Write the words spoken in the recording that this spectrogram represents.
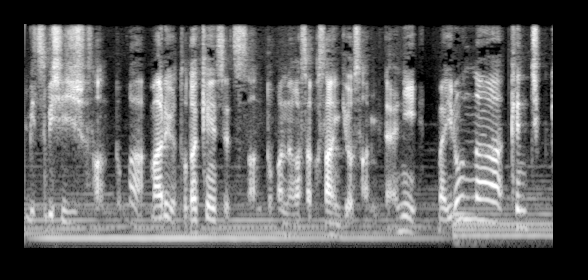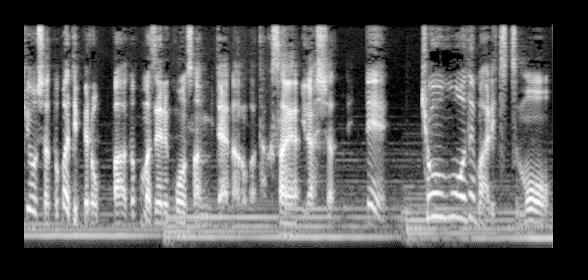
三菱地所さんとか、まあ、あるいは戸田建設さんとか、長坂産業さんみたいに、まあ、いろんな建築業者とかディベロッパーとか、まあ、ゼネコンさんみたいなのがたくさんいらっしゃっていて、競合でもありつつも、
